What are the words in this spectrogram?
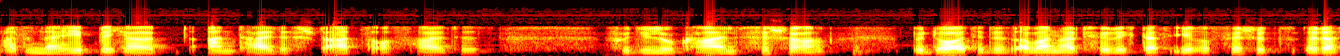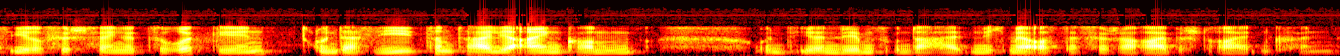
also ein erheblicher Anteil des Staatshaushaltes. Für die lokalen Fischer bedeutet es aber natürlich, dass ihre Fische, dass ihre Fischfänge zurückgehen und dass sie zum Teil ihr Einkommen und ihren Lebensunterhalt nicht mehr aus der Fischerei bestreiten können.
